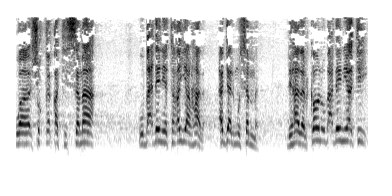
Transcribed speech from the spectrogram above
وشققت السماء. وبعدين يتغير هذا أجل مسمى لهذا الكون. وبعدين يأتي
